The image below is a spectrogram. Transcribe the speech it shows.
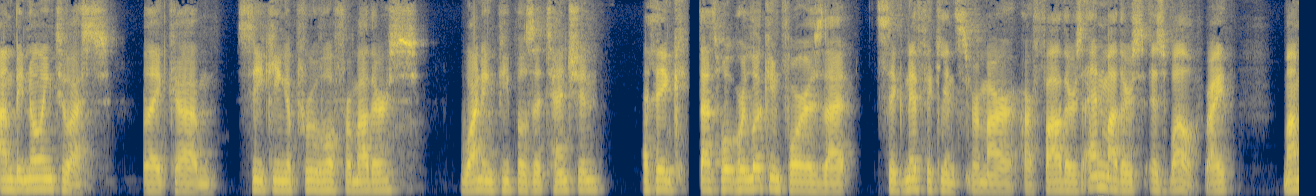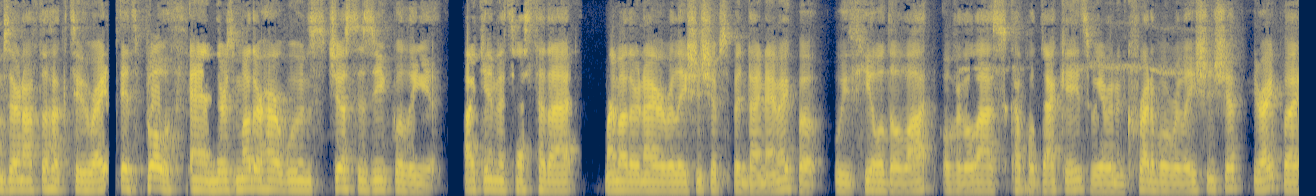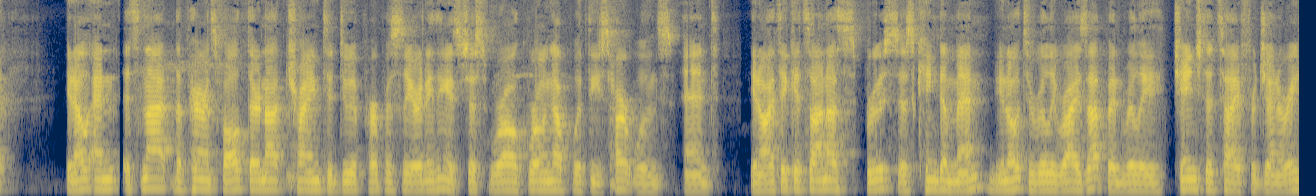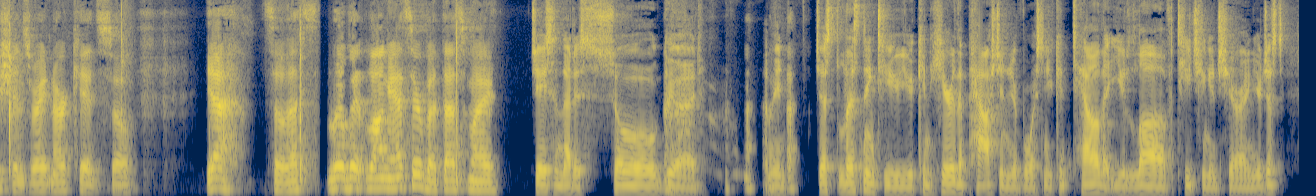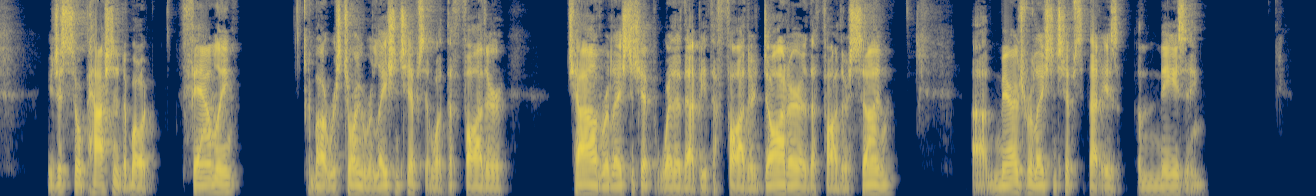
Unbeknown to us, like um, seeking approval from others, wanting people's attention. I think that's what we're looking for is that significance from our, our fathers and mothers as well, right? Moms aren't off the hook too, right? It's both. And there's mother heart wounds just as equally. I can attest to that. My mother and I, our relationship's been dynamic, but we've healed a lot over the last couple decades. We have an incredible relationship, right? But you know, and it's not the parents' fault. They're not trying to do it purposely or anything. It's just we're all growing up with these heart wounds. And you know, I think it's on us, Bruce, as kingdom men, you know, to really rise up and really change the tide for generations, right? And our kids. So, yeah. So that's a little bit long answer, but that's my. Jason, that is so good. I mean, just listening to you, you can hear the passion in your voice and you can tell that you love teaching and sharing. You're just, you're just so passionate about family, about restoring relationships, about the father child relationship, whether that be the father daughter, the father son uh, marriage relationships. That is amazing.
